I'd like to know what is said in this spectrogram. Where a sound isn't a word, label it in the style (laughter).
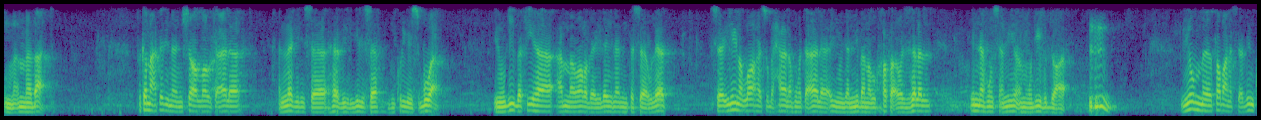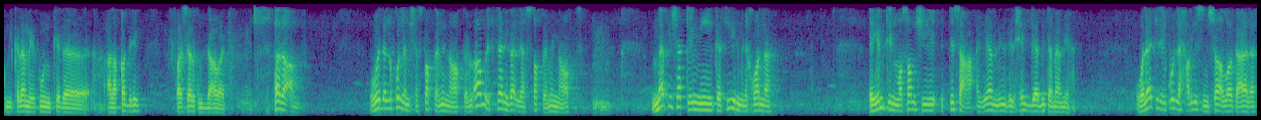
ثم أما بعد. فكما اعتدنا إن شاء الله تعالى أن نجلس هذه الجلسة من كل أسبوع لنجيب فيها عما ورد إلينا من تساؤلات. سائلين الله سبحانه وتعالى أن يجنبنا الخطأ والزلل. إنه سميع مجيب الدعاء. (clears throat) اليوم طبعا أستأذنكم الكلام يكون كده على قدري فأسألكم الدعوات. هذا أمر. وده اللي قلنا مش هستقطع منا وقت. الأمر الثاني بقى اللي هستقطع منا وقت. ما في شك إن كثير من إخواننا يمكن ما صامش التسع أيام من ذي الحجة بتمامها. ولكن الكل حريص إن شاء الله تعالى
